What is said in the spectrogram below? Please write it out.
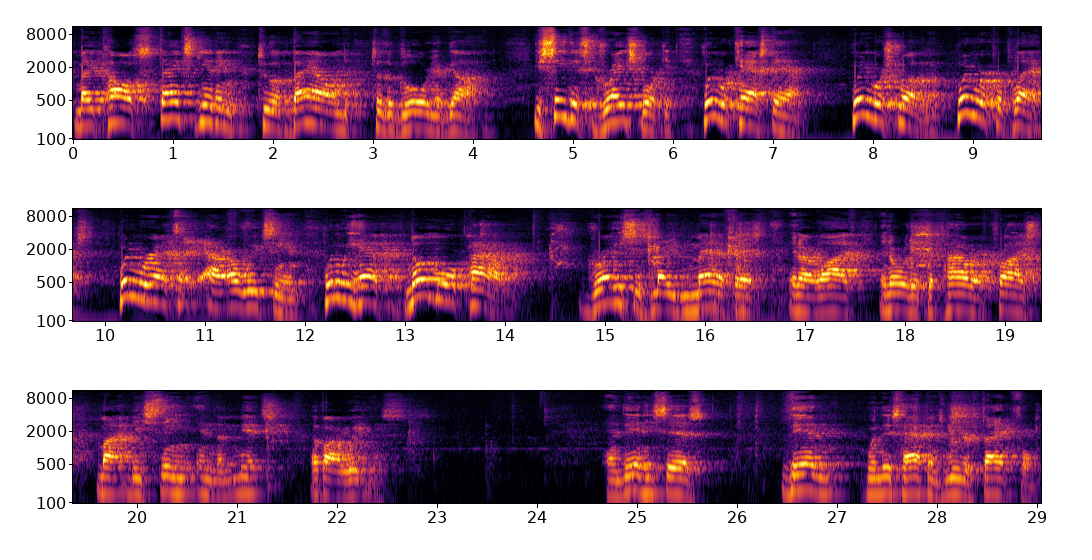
may cause thanksgiving to abound to the glory of God. You see this grace working when we're cast down, when we're struggling, when we're perplexed, when we're at our week's end, when we have no more power. Grace is made manifest in our life in order that the power of Christ might be seen in the midst of our weakness. And then he says, then when this happens, we are thankful.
